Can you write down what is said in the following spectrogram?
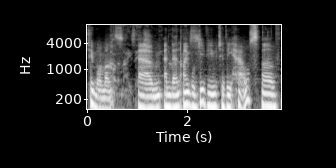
Two more months. Um, and then I will give you to the house of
